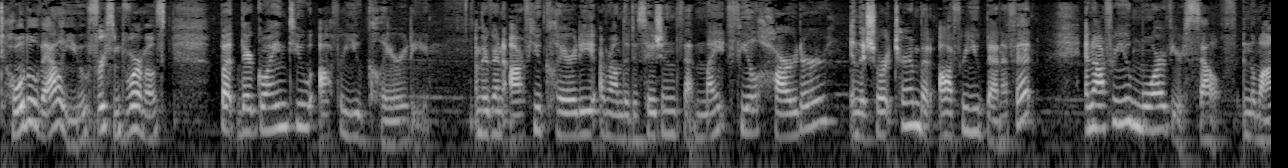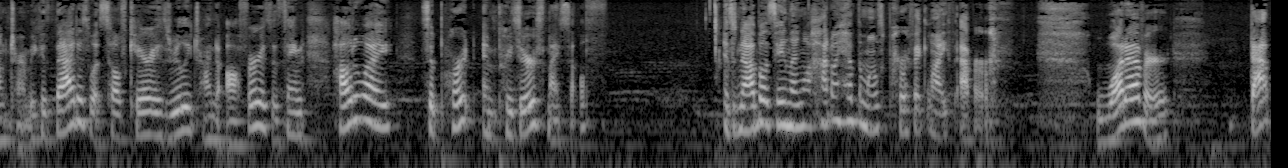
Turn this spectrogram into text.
total value, first and foremost, but they're going to offer you clarity. And they're going to offer you clarity around the decisions that might feel harder in the short term, but offer you benefit and offer you more of yourself in the long term. Because that is what self-care is really trying to offer is it's saying how do i support and preserve myself? It's not about saying like well how do i have the most perfect life ever? Whatever. That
